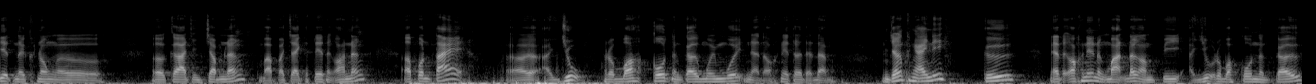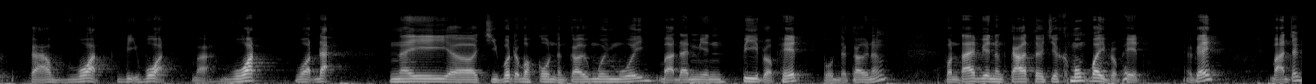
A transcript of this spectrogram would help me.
ទៀតនៅក្នុងការចិញ្ចឹមហ្នឹងបាទបច្ចេកទេសទាំងអស់ហ្នឹងប៉ុន្តែអាយុរបស់កូនដង្កូវមួយមួយអ្នកទាំងអស់គ្នាត្រូវតែដឹងអញ្ចឹងថ្ងៃនេះគឺអ្នកទាំងអស់គ្នានឹងបានដឹងអំពីអាយុរបស់កូនដង្កូវការវត្តវិវត្តបាទវត្តវត្តដាក់នៃជីវិតរបស់កូនដង្កូវមួយមួយបាទដែលមាន2ប្រភេទកូនដង្កូវហ្នឹងប៉ុន្តែវានឹងកើតទៅជាឃ្មុំ3ប្រភេទអូខេ បាទអញ្ចឹង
